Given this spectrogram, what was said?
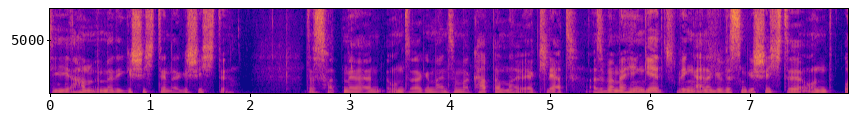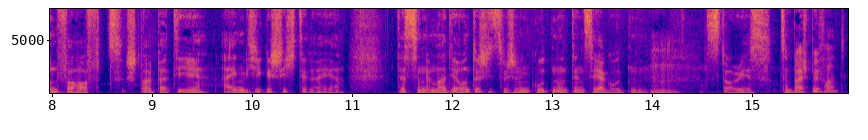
die haben immer die Geschichte in der Geschichte. Das hat mir unser gemeinsamer Cutter mal erklärt. Also wenn man hingeht wegen einer gewissen Geschichte und unverhofft stolpert die eigentliche Geschichte daher. Das sind immer der Unterschied zwischen den guten und den sehr guten mhm. Stories. Zum Beispiel, Franz?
